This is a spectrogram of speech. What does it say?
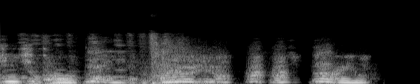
他们你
